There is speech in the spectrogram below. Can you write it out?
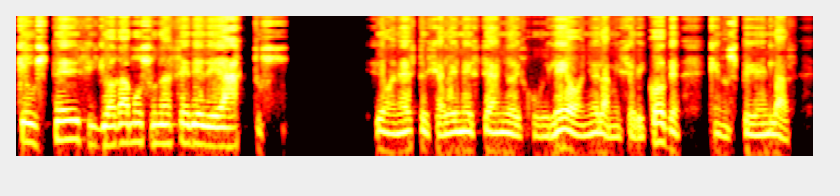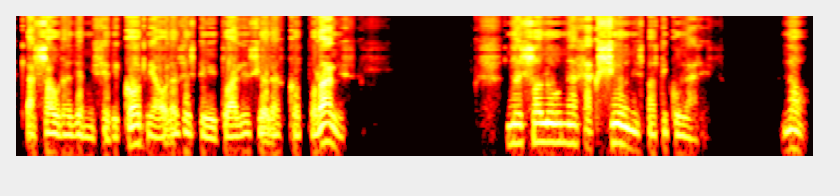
que ustedes y yo hagamos una serie de actos, de manera especial en este año del jubileo, año de la misericordia, que nos piden las, las obras de misericordia, obras espirituales y obras corporales. No es solo unas acciones particulares, no.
